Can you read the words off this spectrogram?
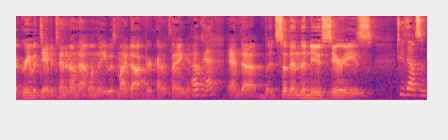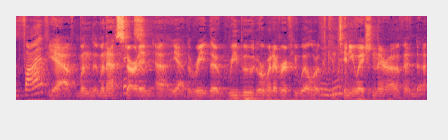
agree with David Tennant on that one that he was my Doctor kind of thing. And, Okay. And uh, but so then the new series. 2005. Yeah, when when that started, uh, yeah, the re, the reboot or whatever, if you will, or the Mm-hmm. continuation thereof, and uh,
